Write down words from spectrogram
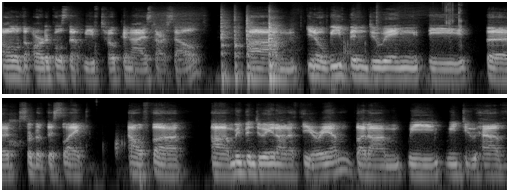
all of the articles that we've tokenized ourselves. Um, you know we've been doing the the sort of this like alpha um, we've been doing it on Ethereum, but um, we we do have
